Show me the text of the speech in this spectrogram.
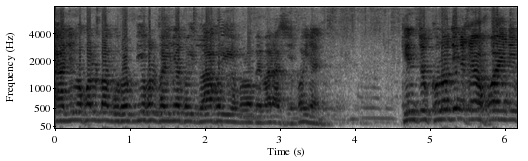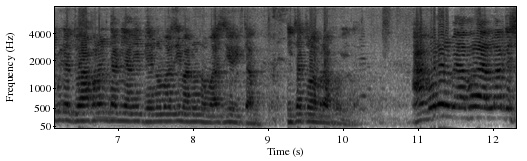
আলিমসকল বা মুরব্বীসকল পাইলে কই দোয়া করি বড় বেমার আছে কই না কিন্তু কোনোদিন সে হয়নি বলে দোয়া করেন জানি আমি বেনমাজি মানুষ নমাজি হইতাম এটা তো আমরা কই না আমলের ব্যাপারে আল্লাহর কাছে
